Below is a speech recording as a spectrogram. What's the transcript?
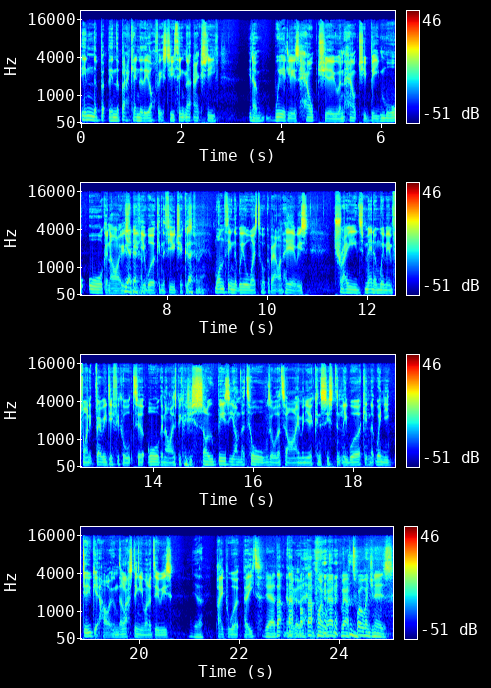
in the in the back end of the office? Do you think that actually? You know, weirdly has helped you and helped you be more organised Yeah, with your work in the future. Because Definitely. one thing that we always talk about on here is trades, men and women find it very difficult to organise because you're so busy on the tools all the time and you're consistently working that when you do get home, the last thing you want to do is yeah, paperwork, Pete. Yeah, that, that, that, that point we had we had twelve engineers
